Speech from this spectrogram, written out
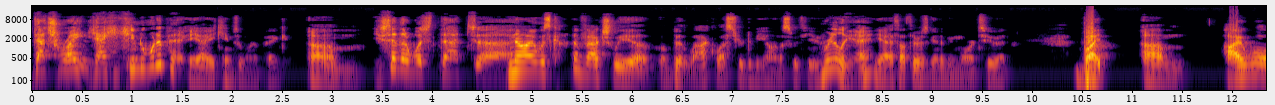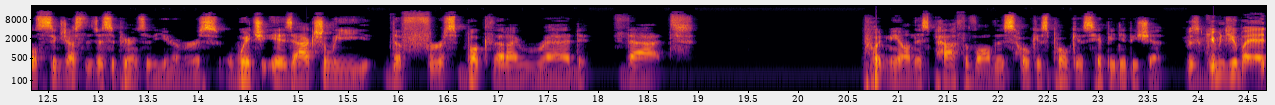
That's right. Yeah, he came to Winnipeg. Yeah, he came to Winnipeg. Um, you said that it was that. Uh... No, it was kind of actually a, a, bit lackluster, to be honest with you. Really? Eh? Yeah, I thought there was going to be more to it, but um, I will suggest the disappearance of the universe, which is actually the first book that I read that put me on this path of all this hocus pocus hippy dippy shit was given to you by a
